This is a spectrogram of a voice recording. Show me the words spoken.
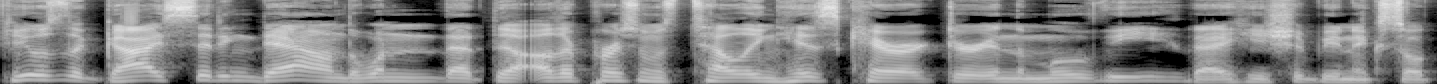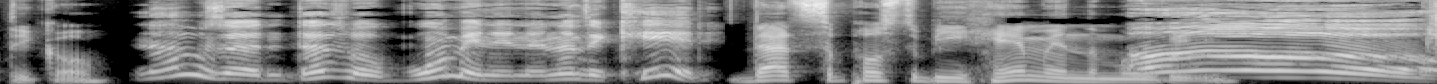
He was the guy sitting down, the one that the other person was telling his character in the movie that he should be an exotico. no, that was a that was a woman and another kid. That's supposed to be him in the movie. Oh,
